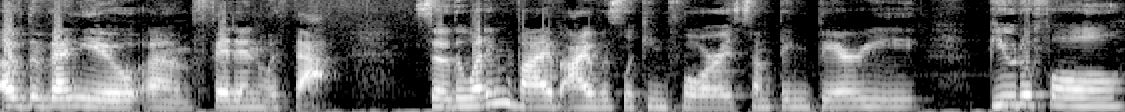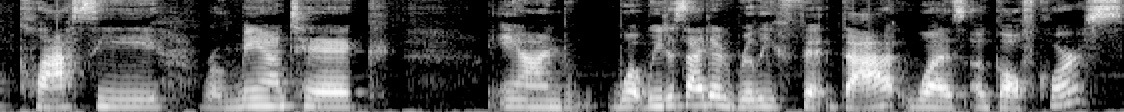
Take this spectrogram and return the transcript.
of the venue um, fit in with that. So, the wedding vibe I was looking for is something very beautiful, classy, romantic. And what we decided really fit that was a golf course.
